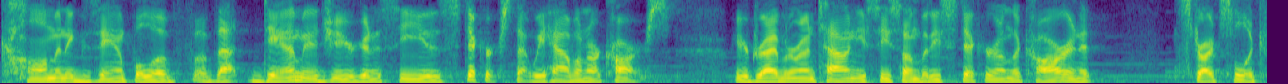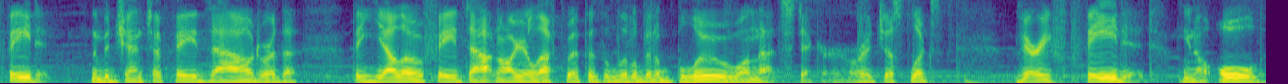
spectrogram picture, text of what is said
common example of, of that damage you're gonna see is stickers that we have on our cars. You're driving around town, you see somebody's sticker on the car and it starts to look faded the magenta fades out or the, the yellow fades out and all you're left with is a little bit of blue on that sticker or it just looks very faded, you know, old.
